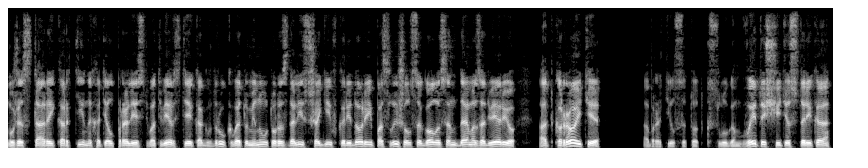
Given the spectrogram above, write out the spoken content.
Уже старый картина хотел пролезть в отверстие, как вдруг в эту минуту раздались шаги в коридоре и послышался голос Эндема за дверью. «Откройте!» — обратился тот к слугам. «Вытащите старика!»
